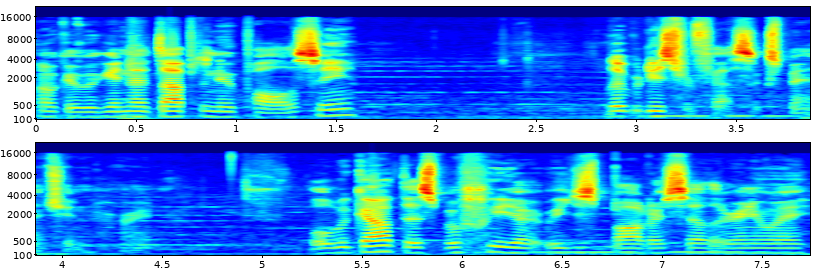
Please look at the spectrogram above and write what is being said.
Okay, we're gonna adopt a new policy. Liberties for fast expansion, right. Well, we got this, but we, uh, we just bought our settler anyway.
